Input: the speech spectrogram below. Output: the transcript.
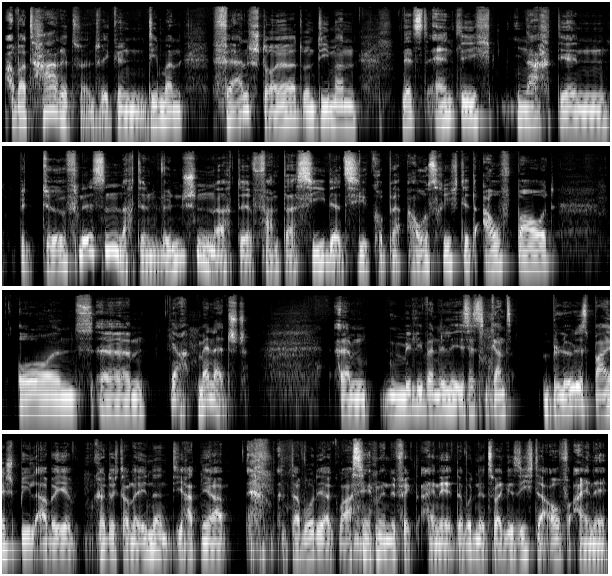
Avatare zu entwickeln, die man fernsteuert und die man letztendlich nach den Bedürfnissen, nach den Wünschen, nach der Fantasie der Zielgruppe ausrichtet, aufbaut und ähm, ja, managt. Ähm, Milli Vanilli ist jetzt ein ganz blödes Beispiel, aber ihr könnt euch daran erinnern, die hatten ja, da wurde ja quasi im Endeffekt eine, da wurden ja zwei Gesichter auf eine,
